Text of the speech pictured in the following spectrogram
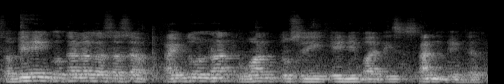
Sabihin ko talaga sa SAP, I do not want to see anybody standing there.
